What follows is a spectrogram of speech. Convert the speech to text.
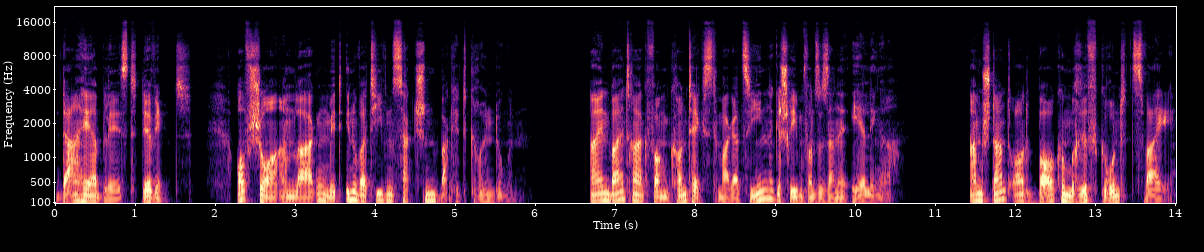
Daher bläst der Wind. Offshore-Anlagen mit innovativen Suction-Bucket-Gründungen. Ein Beitrag vom Kontext Magazin, geschrieben von Susanne Ehrlinger. Am Standort Borkum Riffgrund 2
